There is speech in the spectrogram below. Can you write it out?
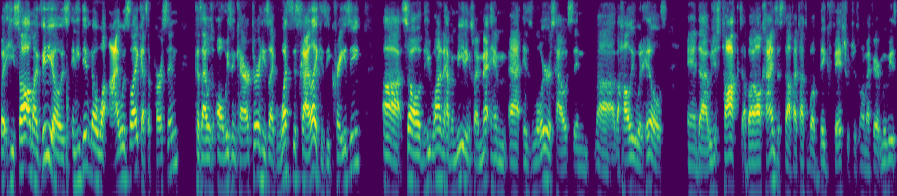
But he saw all my videos and he didn't know what I was like as a person because I was always in character. And he's like, what's this guy like? Is he crazy? Uh, so he wanted to have a meeting. So I met him at his lawyer's house in uh, the Hollywood Hills and uh, we just talked about all kinds of stuff. I talked about Big Fish, which is one of my favorite movies,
